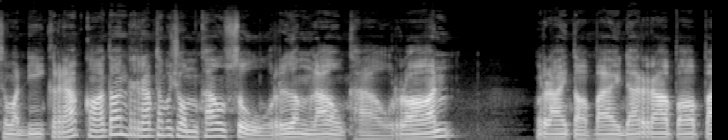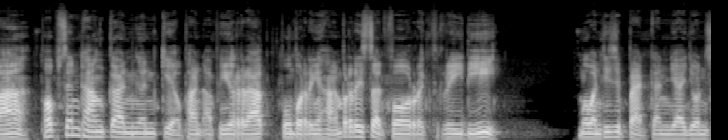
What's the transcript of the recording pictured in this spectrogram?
สวัสดีครับ ขอต้อนรับท่านผู้ชมเข้าสู่เรื่องเล่าข่าวร้อน รายต่อไปดาราปอปา พบเส้นทางการเงินเกี่ยวพันอภิรักษ์ผู้บริหารบริษัท Forex 3D เมื่อวันที่ 18 กันยายน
